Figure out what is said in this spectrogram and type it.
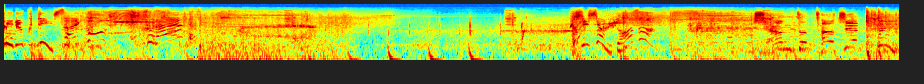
ミルクティー最高ゃん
